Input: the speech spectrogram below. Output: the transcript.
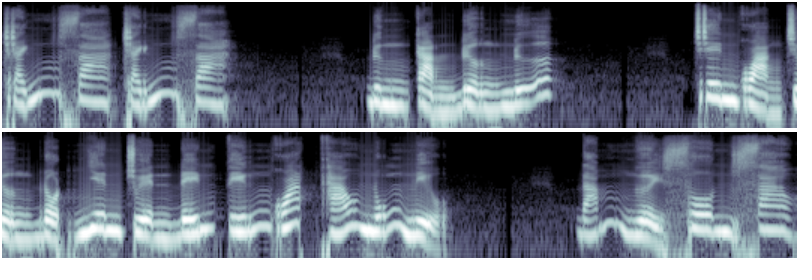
Tránh ra, tránh ra. Đừng cản đường nữa. Trên quảng trường đột nhiên truyền đến tiếng quát tháo nũng nịu. Đám người xôn xao.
